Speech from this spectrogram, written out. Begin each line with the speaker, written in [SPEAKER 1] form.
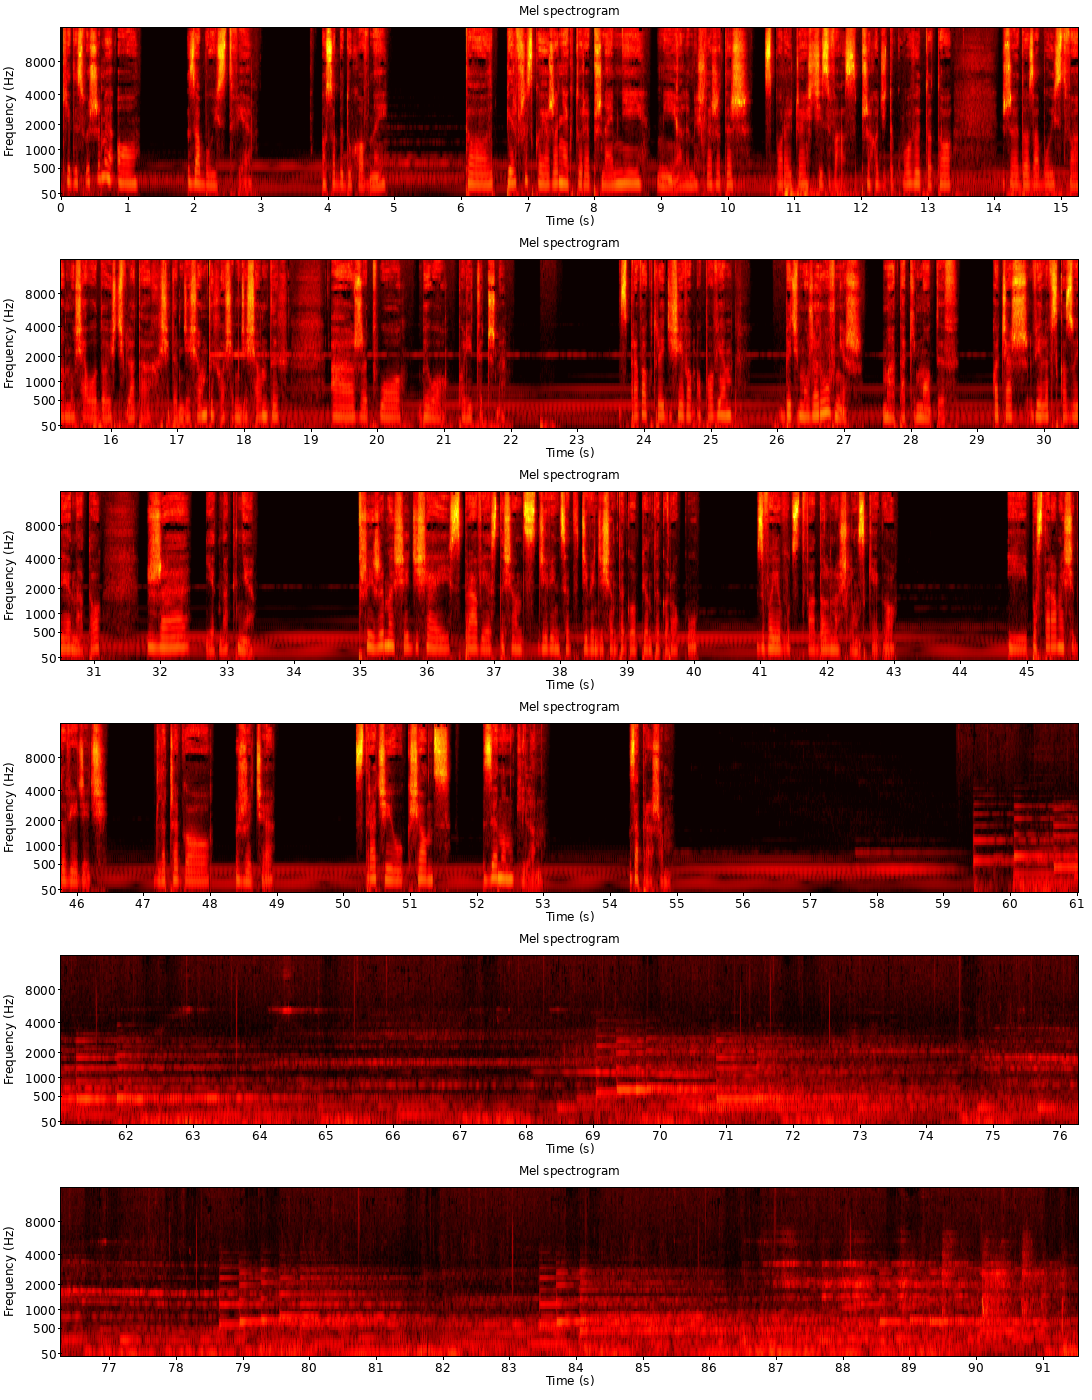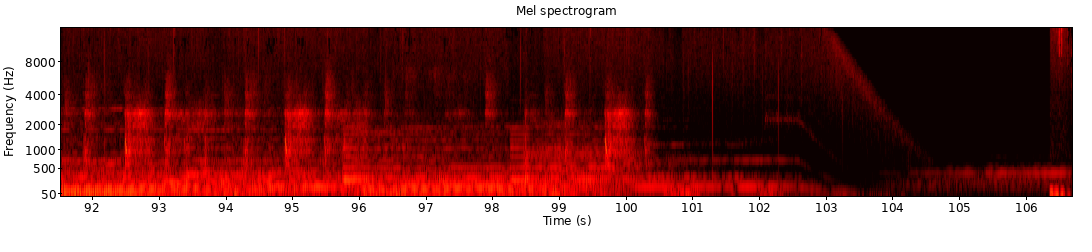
[SPEAKER 1] Kiedy słyszymy o zabójstwie osoby duchownej, to pierwsze skojarzenie, które przynajmniej mi, ale myślę, że też sporej części z Was przychodzi do głowy, to to, że do zabójstwa musiało dojść w latach 70., 80., a że tło było polityczne. Sprawa, o której dzisiaj Wam opowiem, być może również ma taki motyw, chociaż wiele wskazuje na to, że jednak nie. Przyjrzymy się dzisiaj sprawie z 1995 roku z województwa dolnośląskiego i postaramy się dowiedzieć, dlaczego życie stracił ksiądz Zenon Kilan. Zapraszam.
